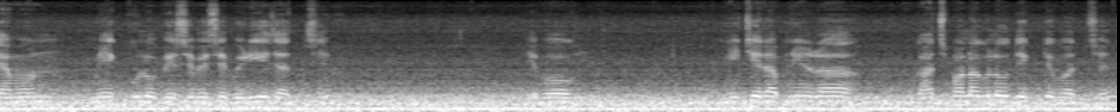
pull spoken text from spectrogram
কেমন মেঘগুলো ভেসে ভেসে বেরিয়ে যাচ্ছে। এবং নিচের আপনারা গাছপালাগুলোও দেখতে পাচ্ছেন।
